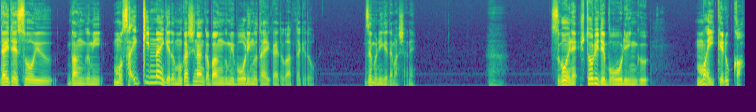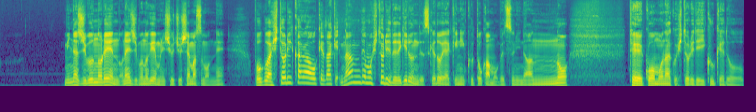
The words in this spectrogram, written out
大体そういう番組もう最近ないけど昔なんか番組ボーリング大会とかあったけど全部逃げてましたね。すごいね。一人でボーリング。まあいけるか。みんな自分のレーンのね自分のゲームに集中してますもんね。僕は一人カラオケだけ何でも一人でできるんですけど焼肉とかも別に何の抵抗もなく一人で行くけど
